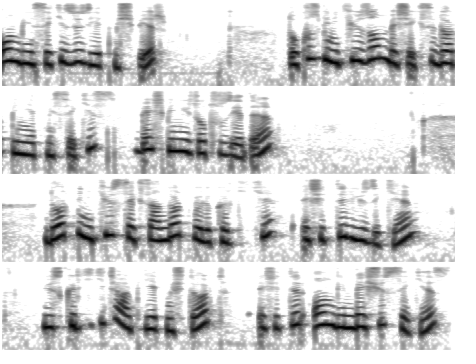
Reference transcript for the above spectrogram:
10871 9215 eksi 4078 5137 4284 bölü 42 eşittir 102 142 çarpı 74 eşittir 10508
